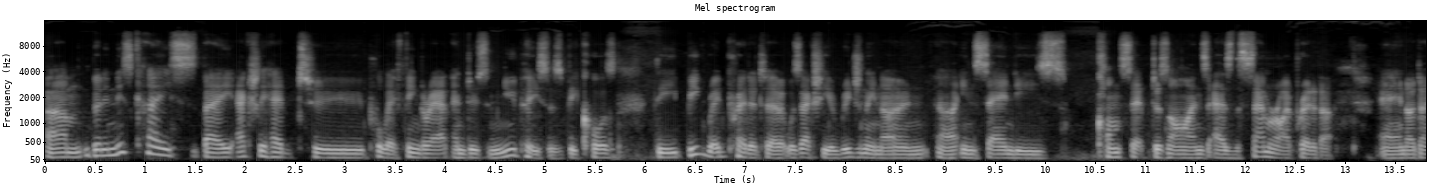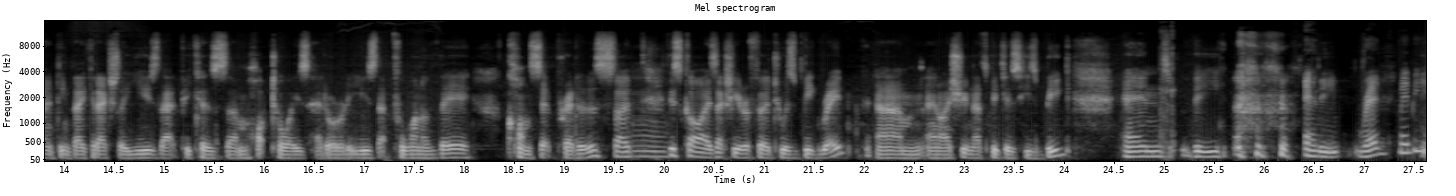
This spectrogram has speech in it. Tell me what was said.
Um, but in this case, they actually had to pull their finger out and do some new pieces because the big red predator was actually originally known uh, in Sandy's concept designs as the samurai predator. And i don't think they could actually use that because um, hot toys had already used that for one of their concept predators. So this guy is actually referred to as big red um, and i assume that's because he's big. And the and the red maybe?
